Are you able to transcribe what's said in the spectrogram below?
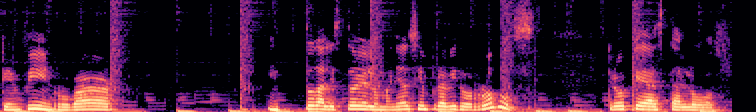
que en fin, robar en toda la historia de la humanidad siempre ha habido robos. Creo que hasta los,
